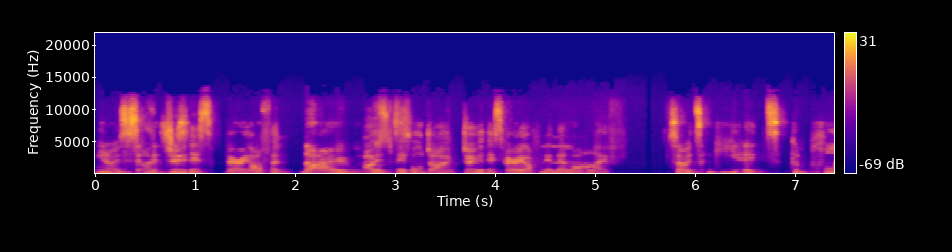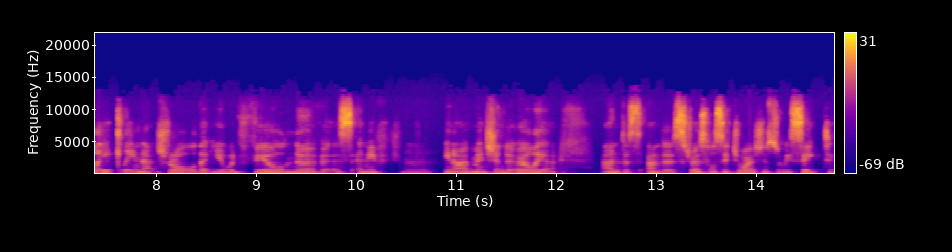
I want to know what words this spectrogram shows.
you know, don't do just, this very often. No, most people don't do this very often in their life. So it's it's completely natural that you would feel nervous. And if mm. you know, I mentioned earlier, under under stressful situations, we seek to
